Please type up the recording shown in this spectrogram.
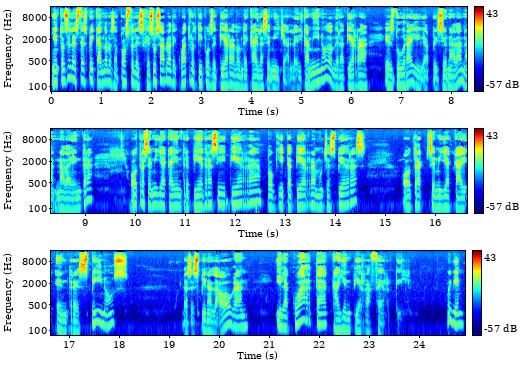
Y entonces le está explicando a los apóstoles, Jesús habla de cuatro tipos de tierra donde cae la semilla. El camino, donde la tierra es dura y aprisionada, nada entra. Otra semilla cae entre piedras y tierra, poquita tierra, muchas piedras. Otra semilla cae entre espinos, las espinas la ahogan. Y la cuarta cae en tierra fértil. Muy bien,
